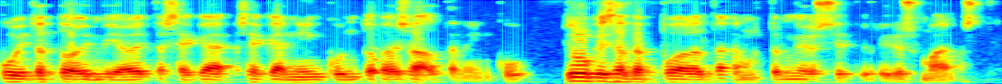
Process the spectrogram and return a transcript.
muita toimijoita sekä, sekä niin kuin toisaalta niin kuin julkiselta puolelta, mutta myös yritysmaailmasta.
